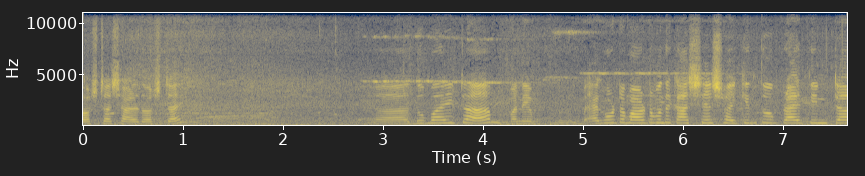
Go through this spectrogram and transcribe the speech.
দশটা, সাড়ে দশটায়। দুবাইটা মানে এগারোটা, বারোটার মধ্যে কাজ শেষ হয়, কিন্তু প্রায় তিনটা,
